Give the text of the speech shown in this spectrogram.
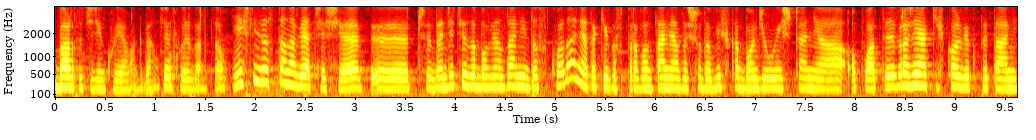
Bardzo Ci dziękuję, Magda. Dziękuję bardzo. Jeśli zastanawiacie się, y, czy będziecie zobowiązani do składania takiego sprawozdania ze środowiska bądź uiszczenia opłaty, w razie jakichkolwiek pytań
